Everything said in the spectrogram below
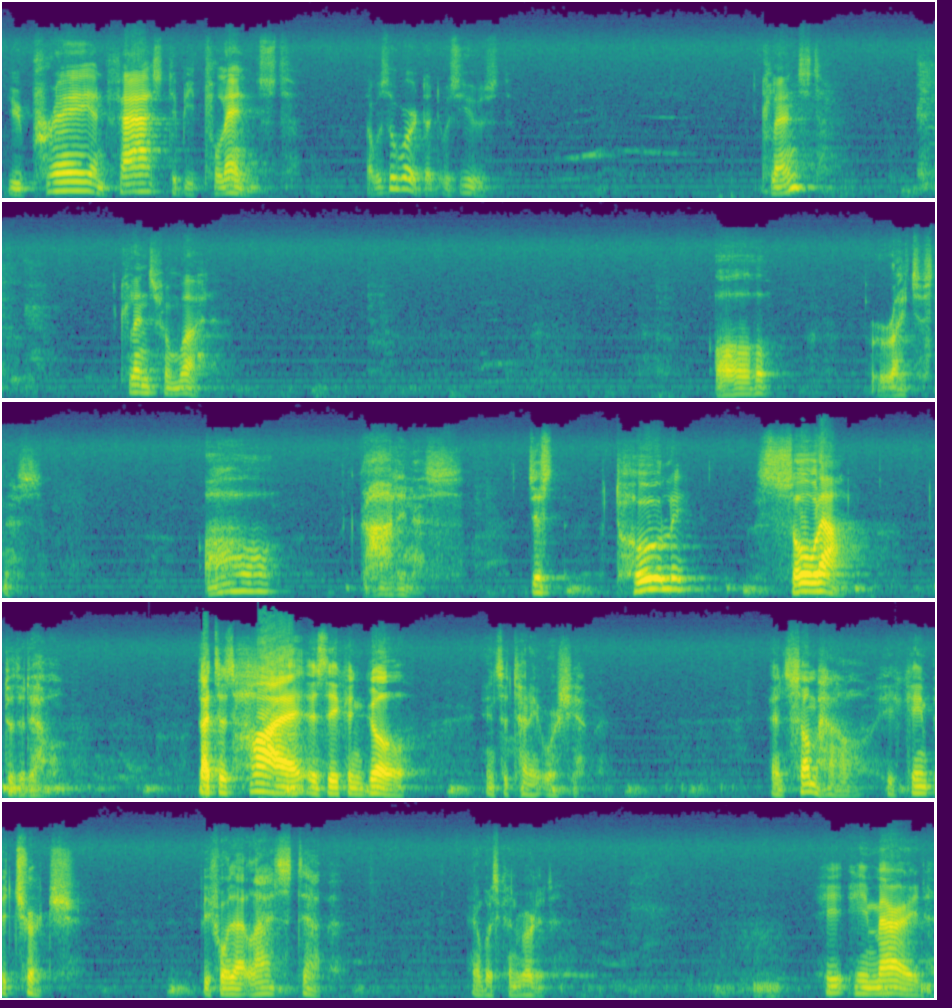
you pray and fast to be cleansed. That was the word that was used. Cleansed? Cleansed from what? All righteousness. All godliness. Just totally sold out to the devil. That's as high as they can go in satanic worship. And somehow he came to church before that last step and was converted. He, he married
